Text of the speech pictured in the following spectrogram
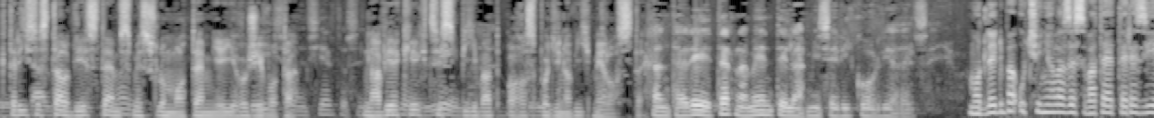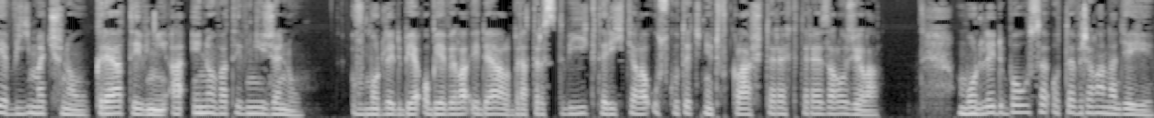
který se stal v jistém smyslu motem jejího života. Na věky chci zpívat o hospodinových milostech. Modlitba učinila ze svaté Terezie výjimečnou, kreativní a inovativní ženu. V modlitbě objevila ideál bratrství, který chtěla uskutečnit v klášterech, které založila. Modlitbou se otevřela naději.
